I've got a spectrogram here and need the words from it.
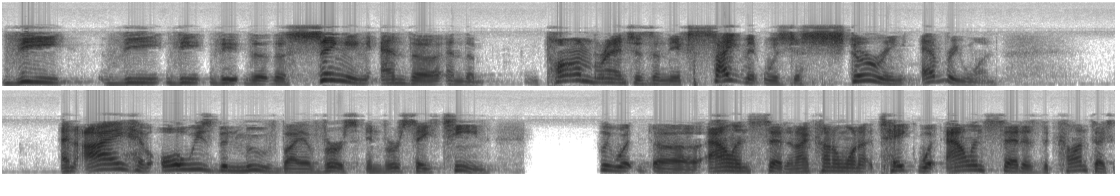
the, the, the, the, the, singing and the, and the palm branches and the excitement was just stirring everyone. And I have always been moved by a verse in verse 18. What uh, Alan said, and I kind of want to take what Alan said as the context,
